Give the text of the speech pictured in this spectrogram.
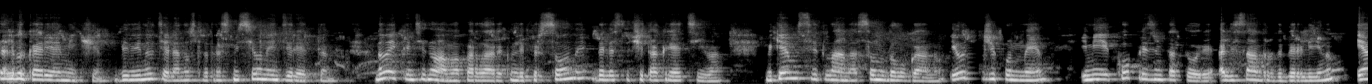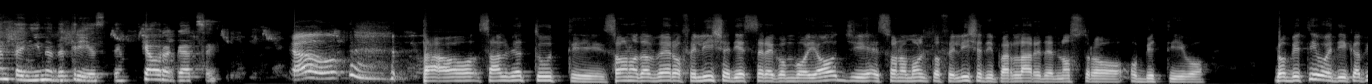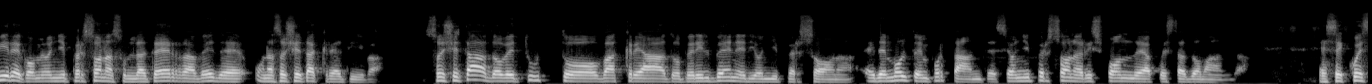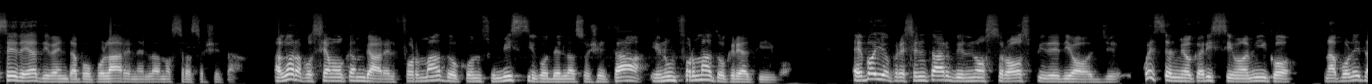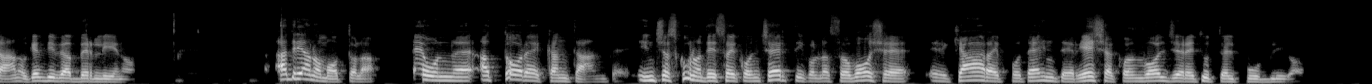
Salve cari amici, benvenuti alla nostra trasmissione in diretta. Noi continuiamo a parlare con le persone della società creativa. Mi chiamo Svetlana, sono da Lugano e oggi con me i miei co-presentatori Alessandro da Berlino e Antonina da Trieste. Ciao ragazzi. Ciao. Ciao, salve a tutti. Sono davvero felice di essere con voi oggi e sono molto felice di parlare del nostro obiettivo L'obiettivo è di capire come ogni persona sulla Terra vede una società creativa, società dove tutto va creato per il bene di ogni persona ed è molto importante se ogni persona risponde a questa domanda e se questa idea diventa popolare nella nostra società. Allora possiamo cambiare il formato consumistico della società in un formato creativo. E voglio presentarvi il nostro ospite di oggi. Questo è il mio carissimo amico napoletano che vive a Berlino Adriano Mottola è un attore e cantante. In ciascuno dei suoi concerti, con la sua voce eh, chiara e potente, riesce a coinvolgere tutto il pubblico.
